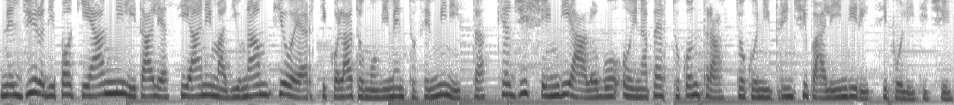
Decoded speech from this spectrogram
Nel giro di pochi anni l'Italia si anima di un ampio e articolato articolato movimento femminista che agisce in dialogo o in aperto contrasto con i principali indirizzi politici.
